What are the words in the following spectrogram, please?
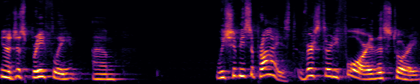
You know, just briefly, um, we should be surprised. Verse 34 in this story,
